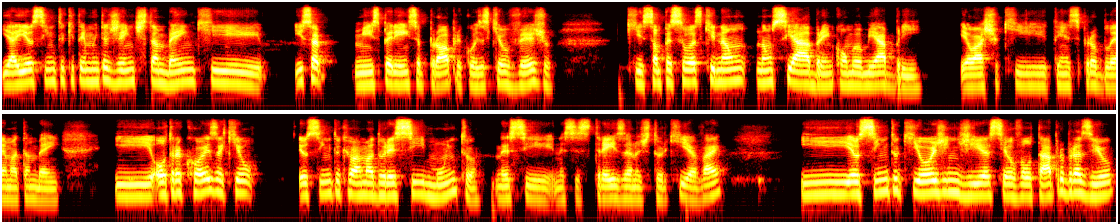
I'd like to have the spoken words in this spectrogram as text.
E aí eu sinto que tem muita gente também que. Isso é minha experiência própria, coisas que eu vejo, que são pessoas que não, não se abrem como eu me abri. Eu acho que tem esse problema também. E outra coisa que eu eu sinto que eu amadureci muito nesse, nesses três anos de Turquia, vai? E eu sinto que hoje em dia, se eu voltar para o Brasil,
